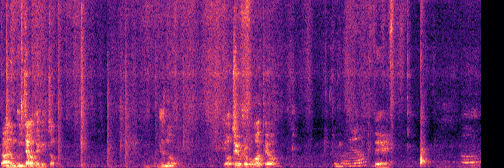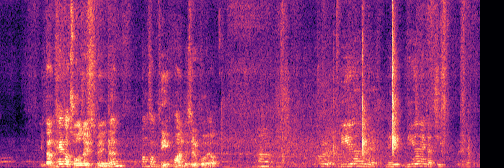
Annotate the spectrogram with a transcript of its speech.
라는 문제가 되겠죠 윤우 어떻게 풀 것 같아요? 그러면 네 어, 일단 해가 주어져 있으면 얘는 항상 대입하는 데 쓸 거예요. 아 네, 해보면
